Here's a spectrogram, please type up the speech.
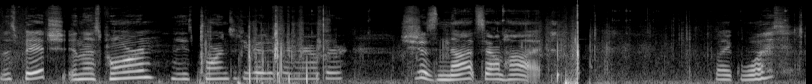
This bitch in this porn, these porns that you guys are talking out there, she does not sound hot. Like what?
